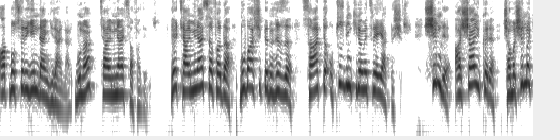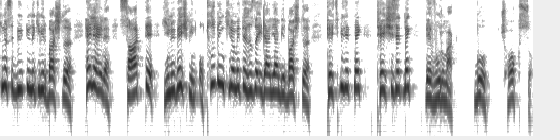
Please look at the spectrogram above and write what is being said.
atmosfere yeniden girerler. Buna terminal safa denir. Ve terminal safhada bu başlıkların hızı saatte 30 bin kilometreye yaklaşır. Şimdi aşağı yukarı çamaşır makinesi büyüklüğündeki bir başlığı hele hele saatte 25 bin 30 bin kilometre hızla ilerleyen bir başlığı tespit etmek, teşhis etmek ve vurmak bu çok zor.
